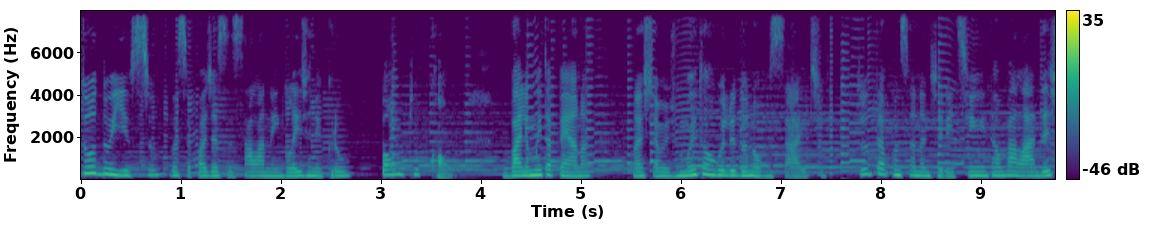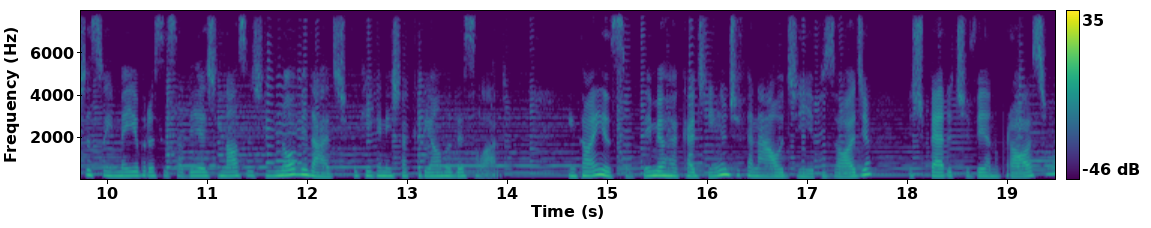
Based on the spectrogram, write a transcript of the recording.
Tudo isso você pode acessar lá no inglêsnecru.com. Vale muito a pena. Nós temos muito orgulho do novo site. Tudo está funcionando direitinho, então vá lá, deixa seu e-mail para você saber as nossas novidades, o que, que a gente está criando desse lado. Então é isso. Dei meu recadinho de final de episódio. Espero te ver no próximo.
